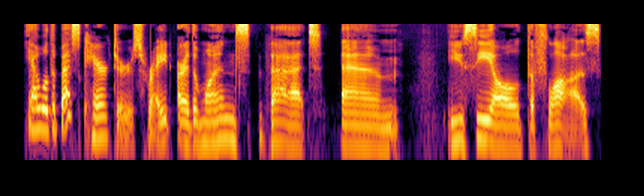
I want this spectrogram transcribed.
Yeah, well, the best characters, right, are the ones that um, you see all the flaws,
